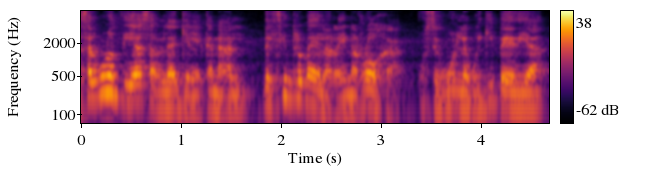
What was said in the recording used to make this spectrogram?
Hace algunos días hablé aquí en el canal del síndrome de la reina roja, o según la Wikipedia,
